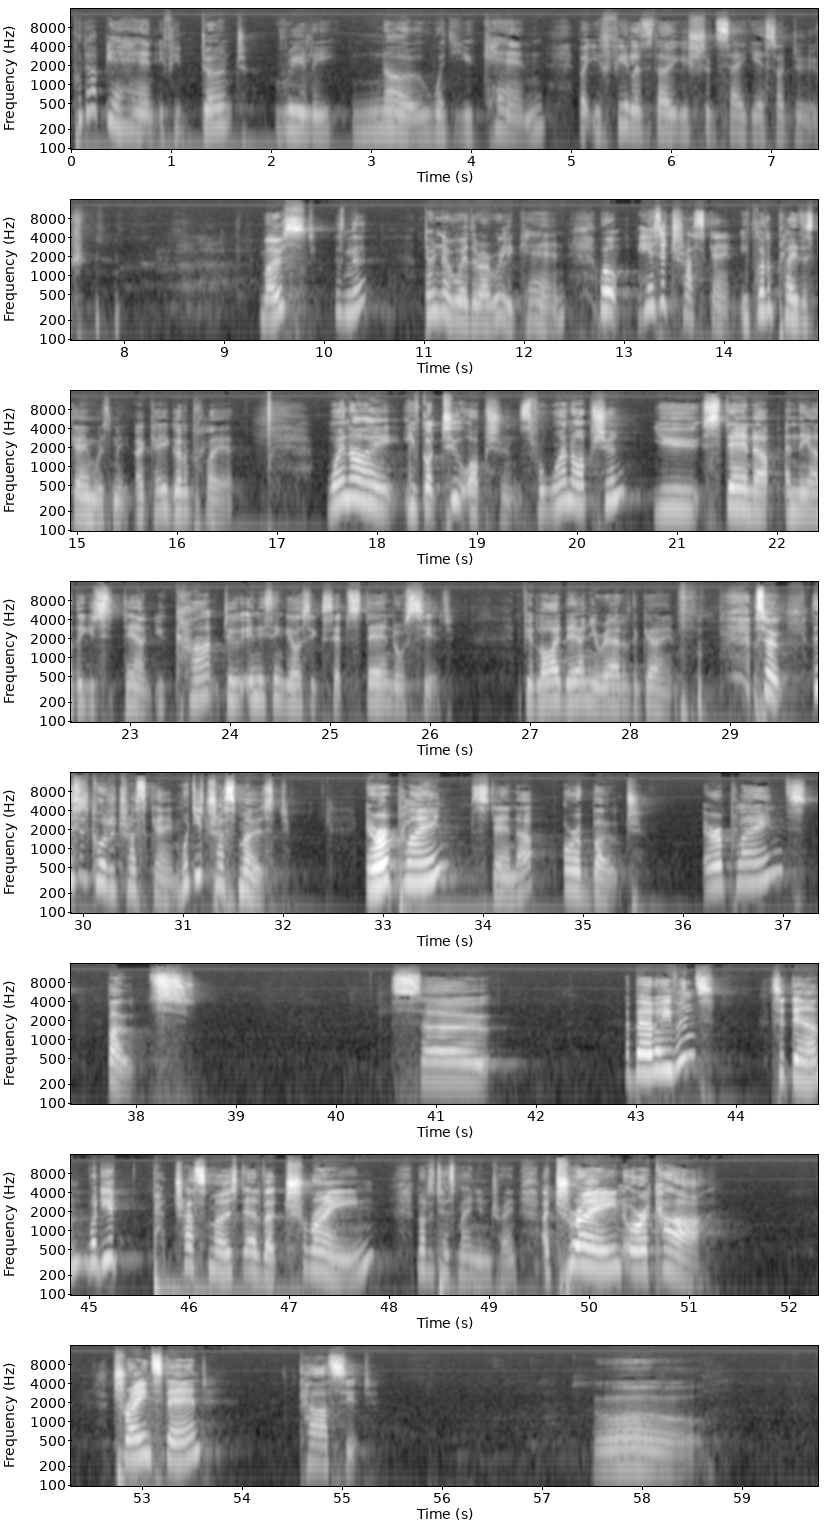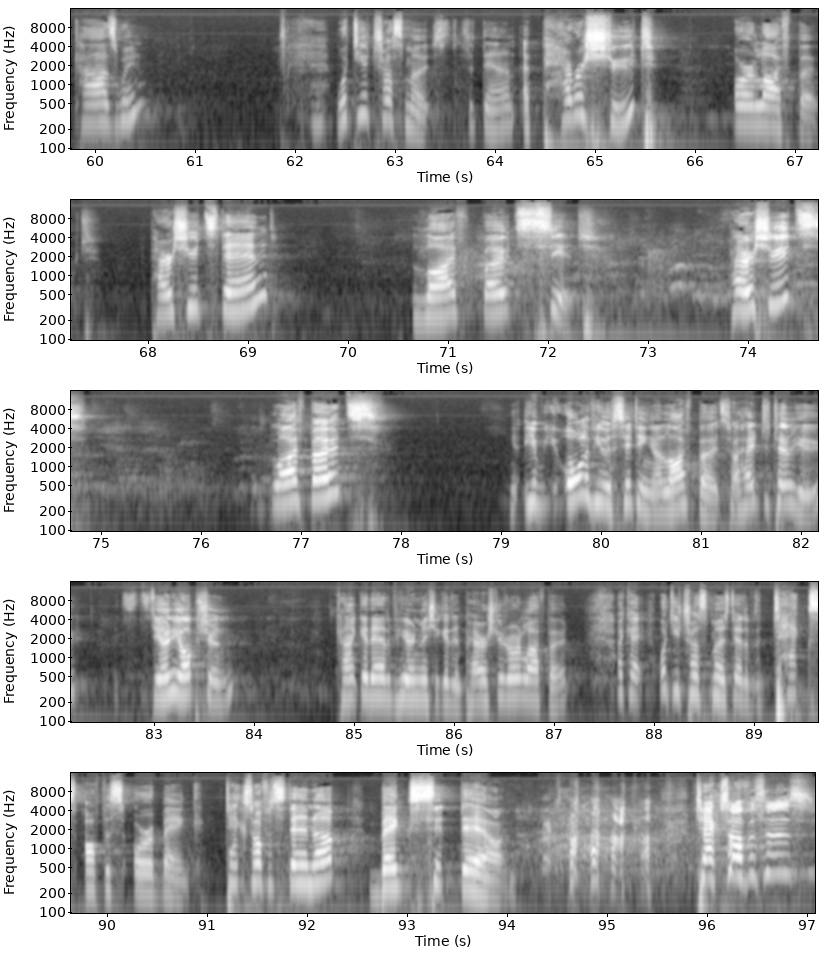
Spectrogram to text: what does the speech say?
Put up your hand if you don't really know whether you can, but you feel as though you should say, Yes, I do. Most, isn't it? don't know whether I really can. Well, here's a trust game. You've got to play this game with me, okay? You've got to play it. When I, you've got two options. For one option, you stand up and the other you sit down. You can't do anything else except stand or sit. If you lie down, you're out of the game. so, this is called a trust game. What do you trust most? Aeroplane, stand up, or a boat? Aeroplanes, boats. So, about evens? Sit down. What do you p- trust most out of a train? Not a Tasmanian train, a train or a car? Train stand, car sit. Oh. Cars win. What do you trust most? Sit down. A parachute or a lifeboat? Parachute stand, Lifeboat sit. Parachutes? Lifeboats? You, you, all of you are sitting in a lifeboat, so I hate to tell you, it's, it's the only option. Can't get out of here unless you get in a parachute or a lifeboat. Okay, what do you trust most out of the tax office or a bank? Tax office stand up, banks sit down. tax offices?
